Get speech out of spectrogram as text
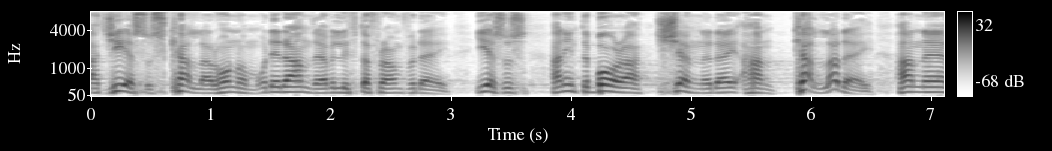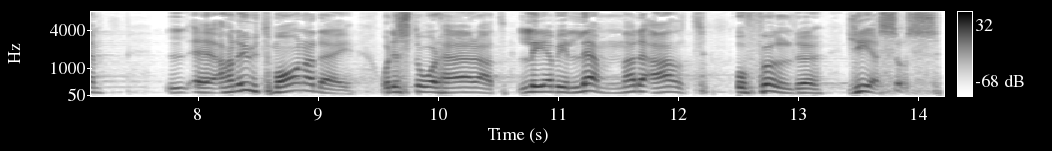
att Jesus kallar honom. Och det är det andra jag vill lyfta fram för dig. Jesus, han inte bara känner dig, han kallar dig. Han, eh, eh han utmanar dig. Och det står här att Levi lämnade allt och följde Jesus.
